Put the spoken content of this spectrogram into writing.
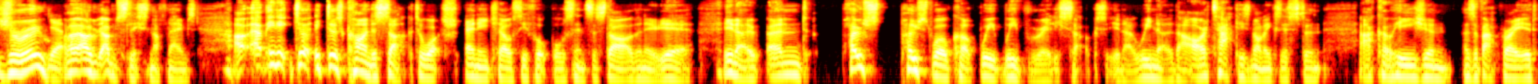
Giroud. Yeah. I, I- I'm just listing off names. I, I mean, it it does kind of suck to watch any Chelsea football since the start of the new year. You know, and post post World Cup, we we've really sucked. You know, we know that our attack is non-existent. Our cohesion has evaporated.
